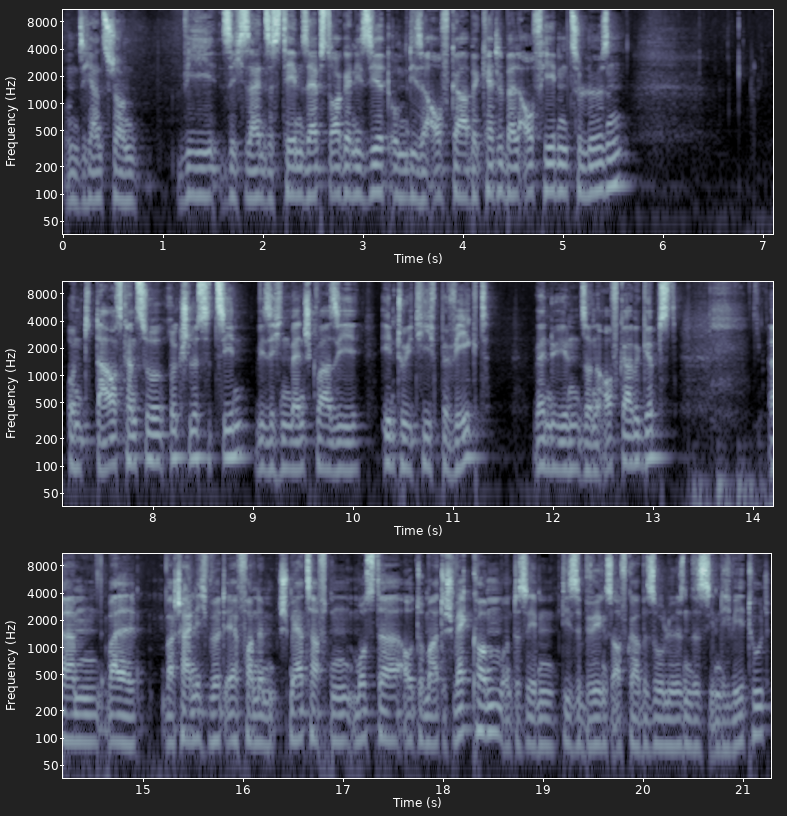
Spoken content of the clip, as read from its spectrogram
um sich anzuschauen, wie sich sein System selbst organisiert, um diese Aufgabe Kettlebell aufheben zu lösen. Und daraus kannst du Rückschlüsse ziehen, wie sich ein Mensch quasi intuitiv bewegt, wenn du ihm so eine Aufgabe gibst. Ähm, weil wahrscheinlich wird er von einem schmerzhaften Muster automatisch wegkommen und das eben diese Bewegungsaufgabe so lösen, dass es ihm nicht wehtut.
